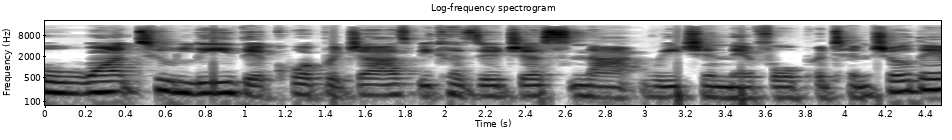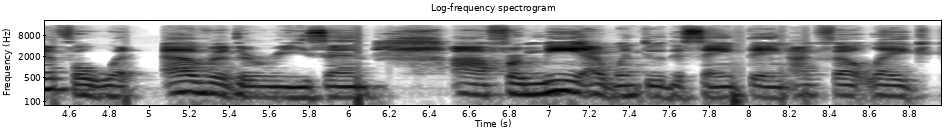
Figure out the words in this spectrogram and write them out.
who want to leave their corporate jobs because they're just not reaching their full potential there for whatever the reason. Uh, for me, I went through the same thing. I felt like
